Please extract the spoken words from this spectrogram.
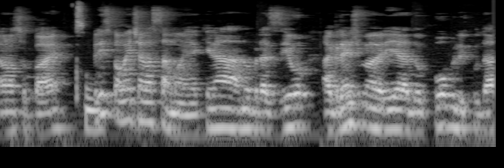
é o nosso pai. Sim. Principalmente a nossa mãe. Aqui na, no Brasil, a grande maioria do público, da,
